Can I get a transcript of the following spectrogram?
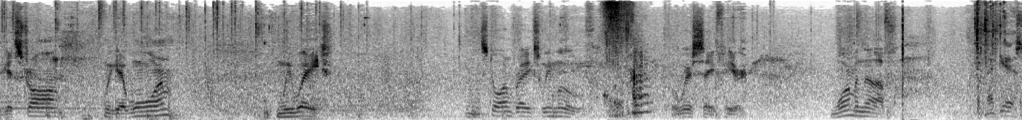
We get strong, we get warm, and we wait. When the storm breaks, we move. But we're safe here. Warm enough. I guess.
